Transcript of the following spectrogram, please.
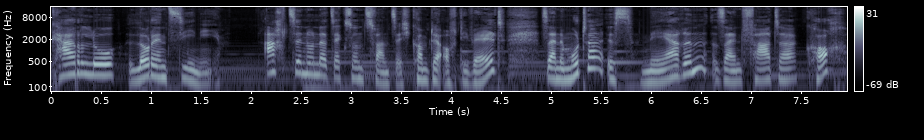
Carlo Lorenzini. 1826 kommt er auf die Welt. Seine Mutter ist Näherin, sein Vater Koch.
